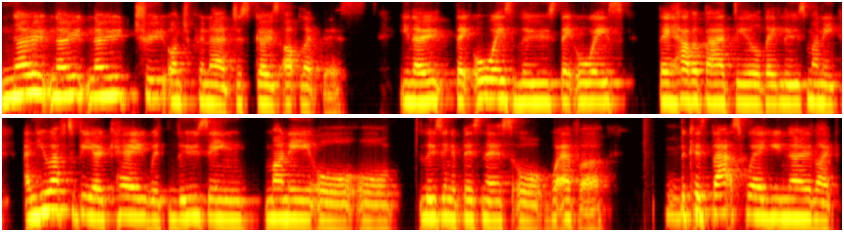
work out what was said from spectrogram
no no no true entrepreneur just goes up like this. You know they always lose they always they have a bad deal they lose money. And you have to be okay with losing money or or losing a business or whatever Mm. because that's where you know like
